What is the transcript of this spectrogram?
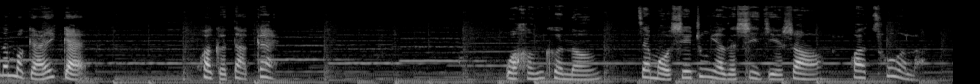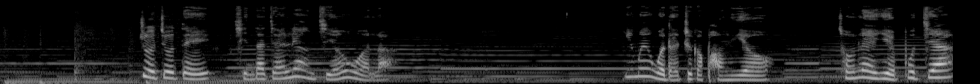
那么改改，画个大概。我很可能在某些重要的细节上画错了。这就得请大家谅解我了，因为我的这个朋友从来也不加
